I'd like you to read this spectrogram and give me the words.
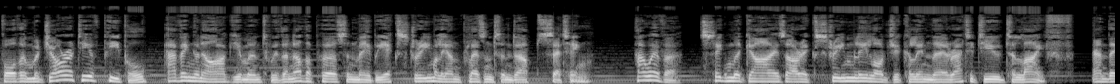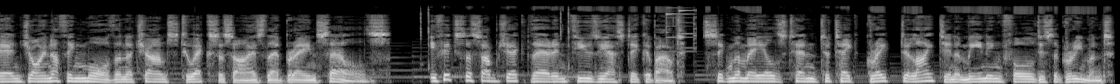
For the majority of people, having an argument with another person may be extremely unpleasant and upsetting. However, Sigma guys are extremely logical in their attitude to life, and they enjoy nothing more than a chance to exercise their brain cells. If it's a subject they're enthusiastic about, Sigma males tend to take great delight in a meaningful disagreement,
